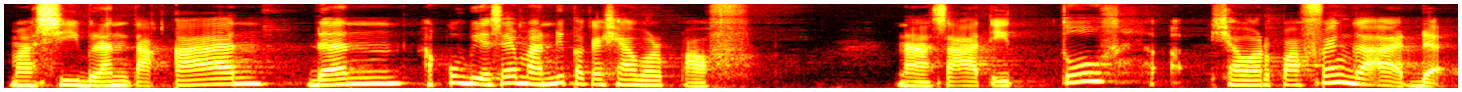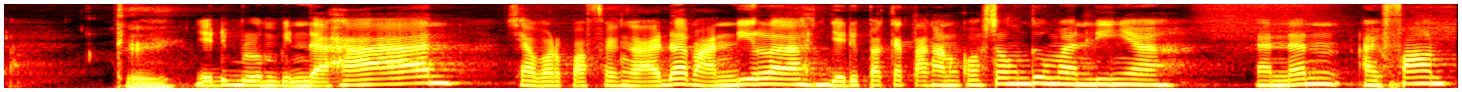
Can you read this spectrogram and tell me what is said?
Masih berantakan dan aku biasanya mandi pakai shower puff. Nah, saat itu shower puffnya nggak ada. Oke. Jadi belum pindahan, shower puffnya nggak ada, mandilah. Jadi pakai tangan kosong tuh mandinya. And then I found,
